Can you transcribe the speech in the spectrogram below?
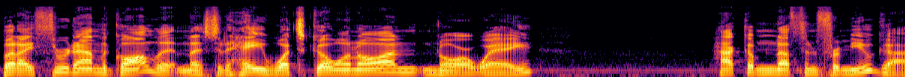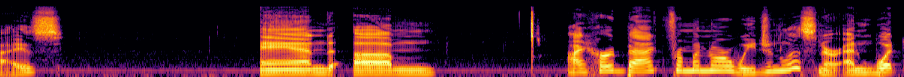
But I threw down the gauntlet and I said, hey, what's going on, Norway? How come nothing from you guys? And um, I heard back from a Norwegian listener, and what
